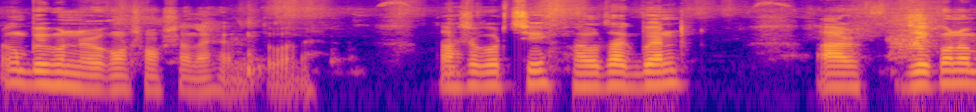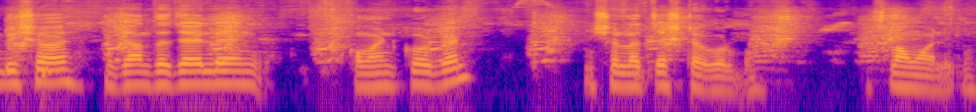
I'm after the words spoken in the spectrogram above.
এবং বিভিন্ন রকম সমস্যা দেখা দিতে পারে। তো আশা করছি ভালো থাকবেন। আর যে কোনো বিষয় জানতে চাইলে কমেন্ট করবেন। ইনশাল্লাহ চেষ্টা করব। আসসালামু আলাইকুম।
